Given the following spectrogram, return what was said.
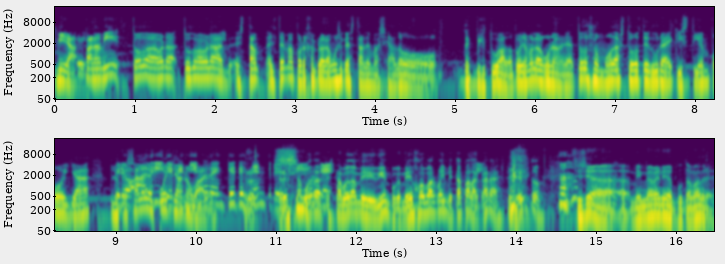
Mira, Sí. para mí todo ahora, todo ahora está, el tema, por ejemplo, de la música está demasiado desvirtuado, por llamarlo de alguna manera. Todo son modas, todo te dura X tiempo y ya lo pero que sale Adri, después ya no dependiendo vale. de en qué te Pero, centres. pero esta, Sí. moda, porque- esta moda me viene bien porque me dejo barba y me tapa la cara. Es perfecto. Sí, sí, a, a mí me ha venido de puta madre.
